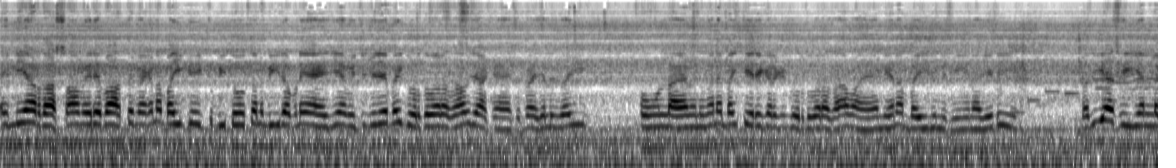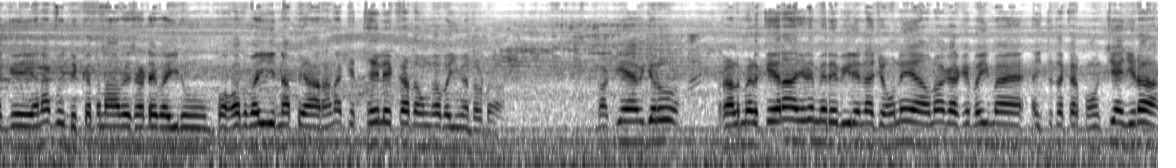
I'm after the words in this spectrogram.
ਇੰਨੀਆਂ ਅਰਦਾਸਾਂ ਮੇਰੇ ਵਾਸਤੇ, ਮੈਂ ਕਹਿੰਦਾ ਬਾਈ ਕਿ ਇੱਕ ਵੀ ਦੋ ਤਿੰਨ ਵੀਰ ਆਪਣੇ ਆਏ ਜਿਹੇ ਵਿੱਚ, ਜਿਹੜੇ ਬਾਈ ਗੁਰਦੁਆਰਾ ਸਾਹਿਬ ਜਾ ਕੇ ਆਏ ਸਪੈਸ਼ਲ ਬਾਈ ਫੋਨ ਲਾਇਆ ਮੈਨੂੰ, ਕਹਿੰਦਾ ਬਾਈ ਤੇਰੇ ਕਰਕੇ ਗੁਰਦੁਆਰਾ ਸਾਹਿਬ ਆਏ ਆ, ਵੀ ਹਨਾ ਬਾਈ ਦੀ ਮਸ਼ੀਨ ਆ ਜਿਹੜੀ, ਵਧੀਆ ਸੀਜ਼ਨ ਲੱਗੇ, ਹਨਾ ਕੋਈ ਦਿੱਕਤ ਨਾ ਆਵੇ ਸਾਡੇ ਬਾਈ ਨੂੰ, ਬਹੁਤ ਬਾਈ ਇੰਨਾ ਪਿਆਰ ਆ ਨਾ, ਕਿੱਥੇ ਲੇਖਾ ਦਊਂਗਾ ਬਾਈ ਮੈਂ ਤੁਹਾਡਾ। ਬਾਕੀ ਐ ਵੀ ਚਲੋ, ਰਲ ਮਿਲ ਕੇ ਨਾ ਜਿਹੜੇ ਮੇਰੇ ਵੀਰ ਇਹਨਾਂ ਚਾਹੁੰਦੇ ਆ, ਉਹਨਾਂ ਕਰਕੇ ਬਾਈ ਮੈਂ ਇੱਥੇ ਤੱਕ ਪਹੁੰਚਿਆ ਜਿਹੜਾ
